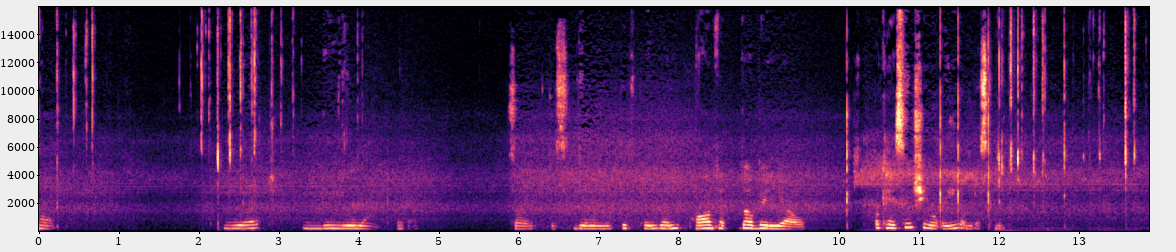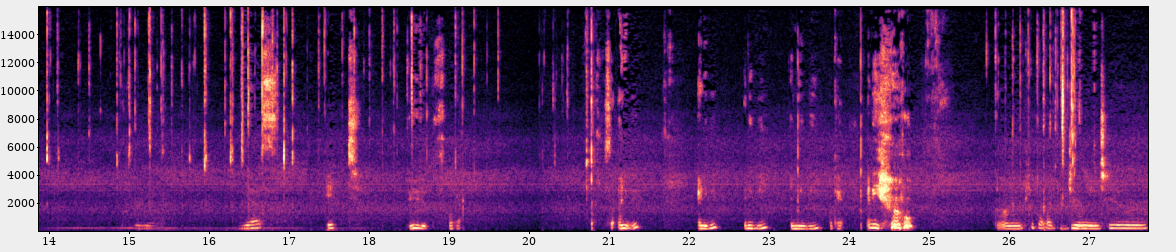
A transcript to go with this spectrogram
Alright. What do you want? Okay. Sorry, just dealing with this penguin. Pause the video. Okay, since she won't leave, I'm just gonna. Yes, it is. Okay. So anyway, anyway, anyway, anyway. Okay. Anyhow, um, people like Julian too.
